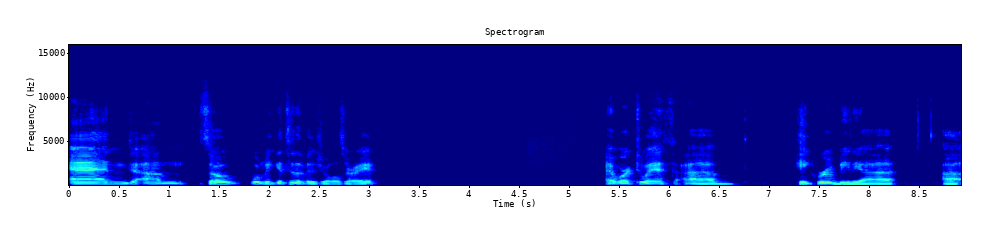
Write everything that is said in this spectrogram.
And um, so when we get to the visuals, right? I worked with um, Room Media, uh,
